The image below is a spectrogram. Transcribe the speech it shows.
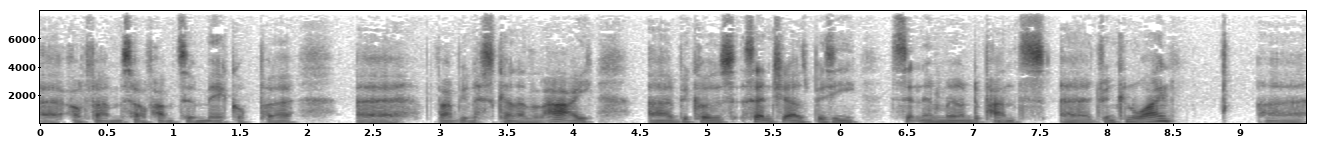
uh, I'd find myself having to make up a, a fabulous kind of lie uh, because essentially I was busy sitting in my underpants uh, drinking wine uh,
